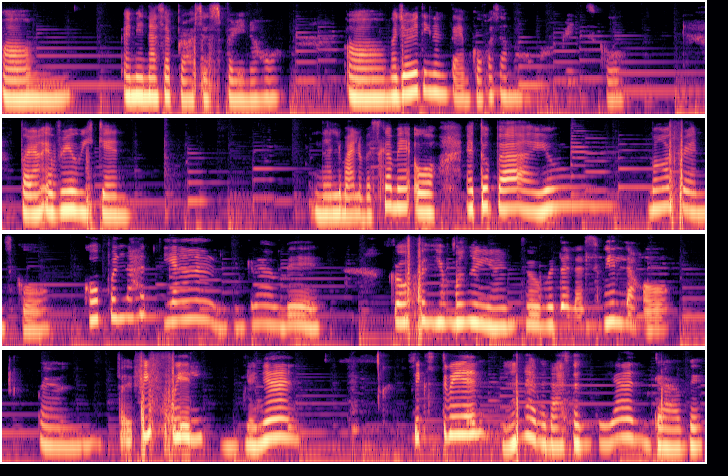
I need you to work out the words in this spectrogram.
Um, I mean, nasa process pa rin ako. Uh, majority ng time ko, kasama ko mga friends ko. Parang every weekend, na lumalabas kami. O, eto pa, yung mga friends ko, couple lahat yan. Grabe. Couple yung mga yan. So, madalas, wheel ako. Parang, fifth wheel. Ganyan. Sixth wheel. Yan, naranasan ko yan. Grabe.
